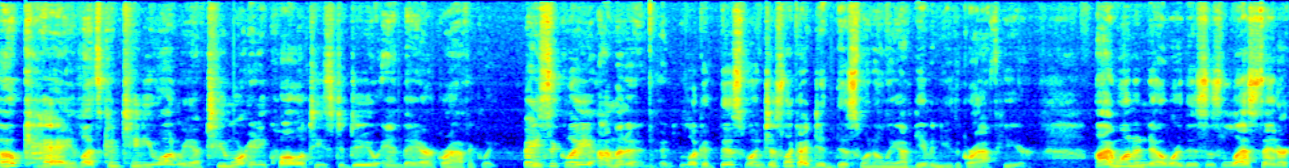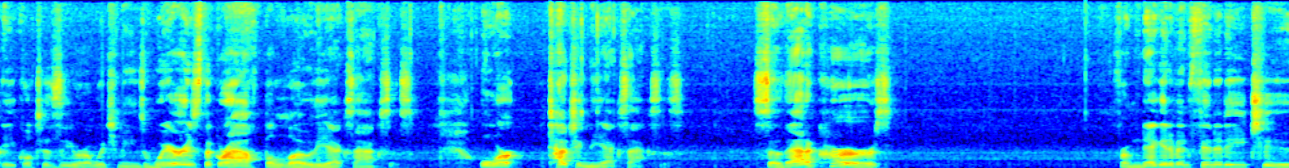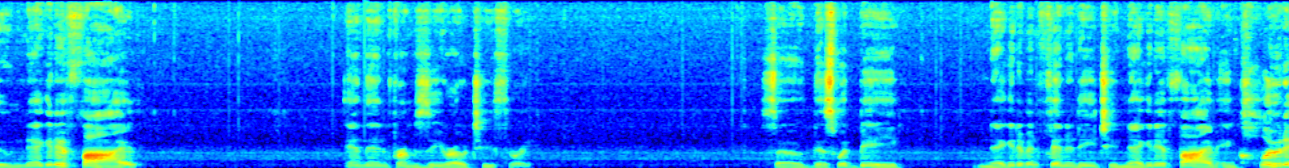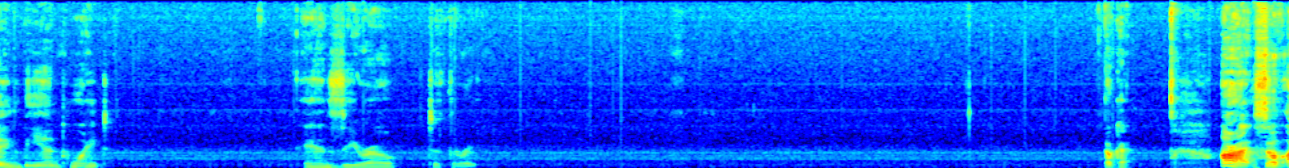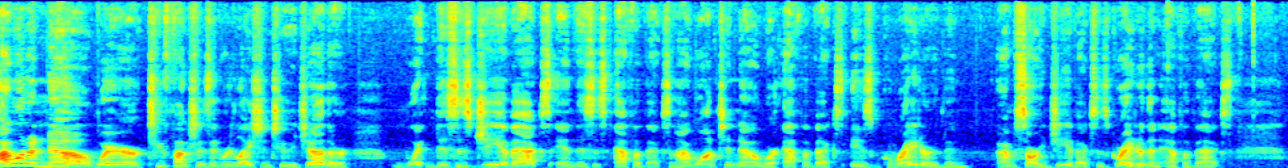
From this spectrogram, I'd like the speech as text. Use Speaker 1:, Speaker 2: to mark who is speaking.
Speaker 1: Okay, let's continue on. We have two more inequalities to do, and they are graphically. Basically, I'm going to uh, look at this one just like I did this one, only I've given you the graph here. I want to know where this is less than or equal to 0, which means where is the graph below the x-axis or touching the x-axis. So that occurs from negative infinity to negative 5 and then from 0 to 3. So this would be negative infinity to negative 5 including the endpoint and 0 to 3. Okay. All right, so if I want to know where two functions in relation to each other, this is g of x and this is f of x, and I want to know where f of x is greater than, I'm sorry, g of x is greater than f of x,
